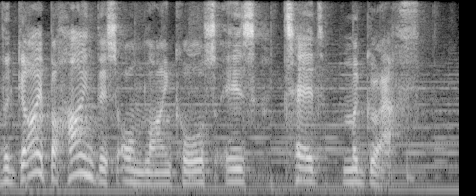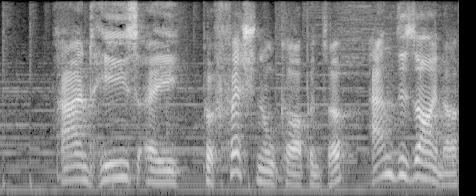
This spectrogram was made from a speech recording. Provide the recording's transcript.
the guy behind this online course is Ted McGrath, and he's a professional carpenter and designer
